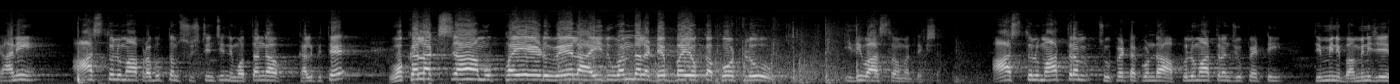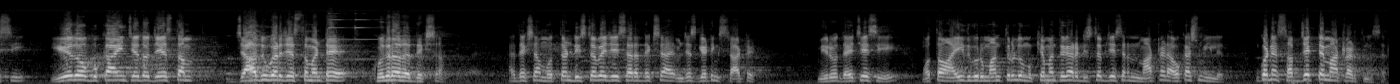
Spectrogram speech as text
కానీ ఆస్తులు మా ప్రభుత్వం సృష్టించింది మొత్తంగా కలిపితే ఒక లక్ష ముప్పై ఏడు వేల ఐదు వందల డెబ్బై ఒక్క కోట్లు. ఇది వాస్తవం అధ్యక్ష. ఆస్తులు మాత్రం చూపెట్టకుండా అప్పులు మాత్రం చూపెట్టి తిమ్మిని బమ్మిని చేసి ఏదో బుకాయించి ఏదో చేస్తాం జాదుగర్ చేస్తామంటే కుదరదు అధ్యక్ష. అధ్యక్ష మొత్తం డిస్టర్బే చేశారు అధ్యక్ష. ఐఎమ్ జస్ట్ గెటింగ్ స్టార్టెడ్ మీరు దయచేసి మొత్తం ఐదుగురు మంత్రులు ముఖ్యమంత్రి గారు డిస్టర్బ్ చేశారని మాట్లాడే అవకాశం ఇవ్వలేదు ఇంకోటి నేను సబ్జెక్టే మాట్లాడుతున్నా సార్.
